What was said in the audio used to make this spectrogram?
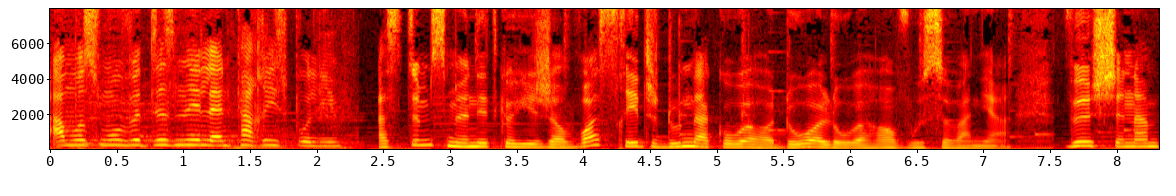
A musmo w Disneyland Paris boli. A z tym sme nitko hižo vosreč dundakoweho dooloweho wusowania. Wy še nam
